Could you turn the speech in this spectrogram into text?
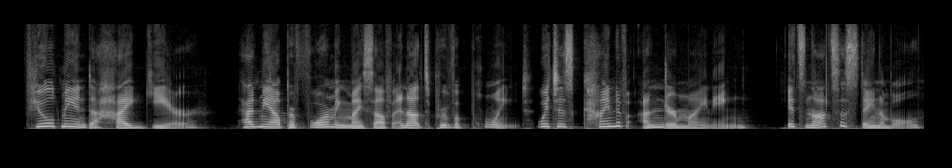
fueled me into high gear, had me outperforming myself and out to prove a point, which is kind of undermining. It's not sustainable.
